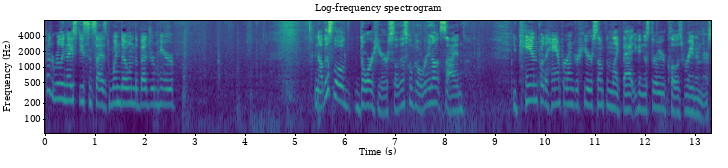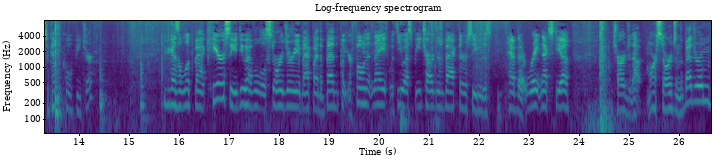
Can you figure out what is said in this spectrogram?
Got a really nice, decent sized window in the bedroom here. Now this little door here, so this will go right outside. You can put a hamper under here, something like that. You can just throw your clothes right in there. So kind of cool feature. Give you guys a look back here. So you do have a little storage area back by the bed to put your phone at night with USB chargers back there. So you can just have that right next to you. Charge it up. More storage in the bedroom.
